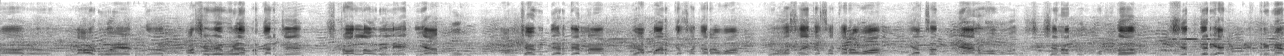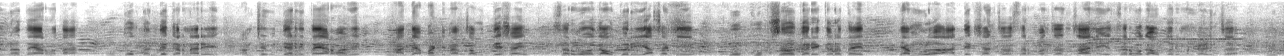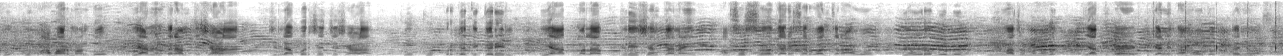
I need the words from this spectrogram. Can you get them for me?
पुन्हा लाडू आहेत असे वेगवेगळ्या प्रकारचे स्टॉल लावलेले आहेत. यातून आमच्या विद्यार्थ्यांना व्यापार कसा करावा व्यवसाय कसा करावा याचं ज्ञान व्हावं. शिक्षणातून फक्त शेतकरी आणि मिलिटरीमॅन न तयार होता उद्योगधंदे करणारे आमचे विद्यार्थी तयार व्हावेत. हा त्या पाठिंब्याचा उद्देश आहे. सर्व गावकरी यासाठी खूप खूप सहकार्य करत आहेत. त्यामुळं अध्यक्षांचं सरपंचांचं आणि सर्व गावकरी मंडळींचं मी खूप खूप आभार मानतो. यानंतर आमची शाळा जिल्हा परिषदची शाळा खूप खूप प्रगती करील. यात मला कुठलीही शंका नाही. असंच सहकार्य सर्वांचं राहावं. एवढं बोलून मी माझं मनोगत या ठिकाणी थांबवतो. धन्यवाद.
